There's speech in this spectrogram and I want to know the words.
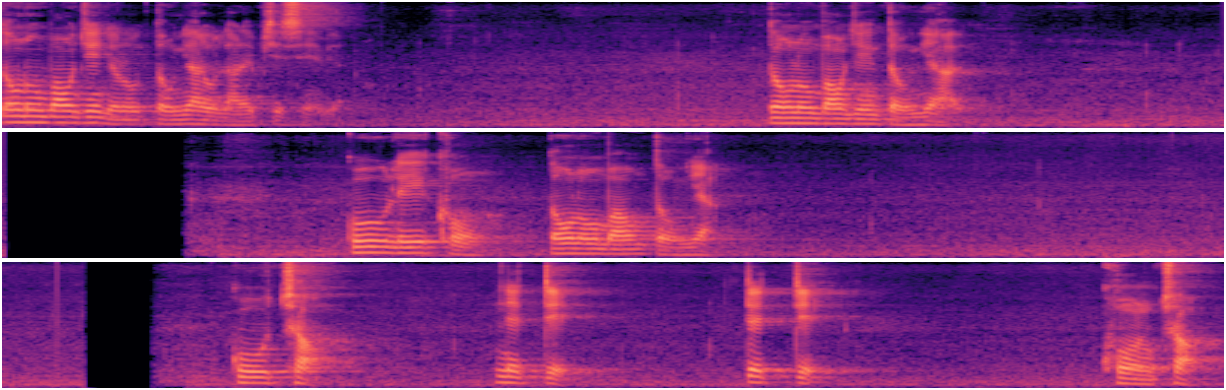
သုံးလုံးပေါင်းချင်းကျွန်တော်တို့3ညလို့လာတဲ့ဖြစ်စဉ်ဗျသုံးလုံးပေါင်းချင်း3ညဗျကိုလေးခွန်သုံးလုံးပေါင်း3ညကို6နှစ်တစ်တစ်တစ် ခွန်6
